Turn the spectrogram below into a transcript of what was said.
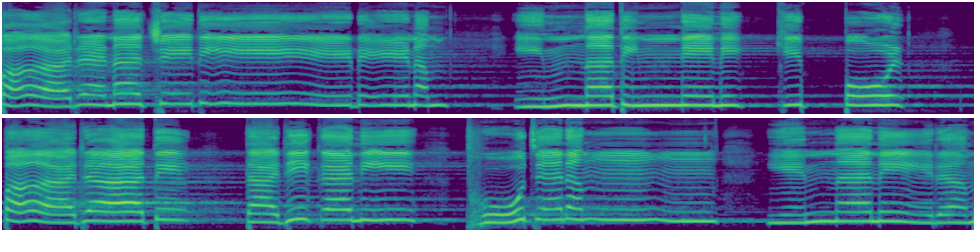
പാരണ ഇന്ന തിന്നെനിക്കിപ്പോൾ പാരാതെ തരിക നീ ഭോജനം എന്ന നേരം.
